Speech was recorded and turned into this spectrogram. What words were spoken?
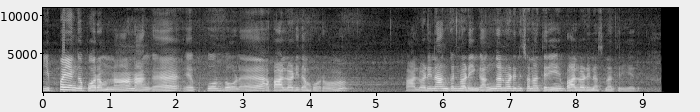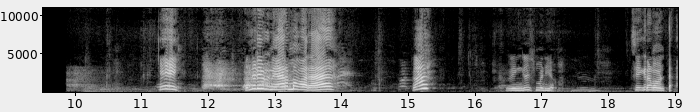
இப்போ எங்கே போகிறோம்னா நாங்கள் எப்பவும் போல் பால்வாடி தான் போகிறோம். பால்வாடினா அங்கன்வாடி. இங்கே அங்கன்வாடின்னு சொன்னால் தெரியும் பால்வாடினா சொன்னால் தெரியாது. ஏய் என்னடி இவ்வளோ நேரமாக வர? ஆ? English medium. சீக்கிரமாக வந்துட்டேன்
